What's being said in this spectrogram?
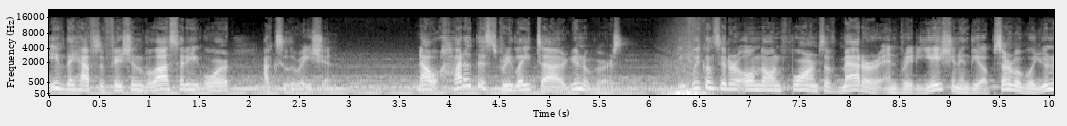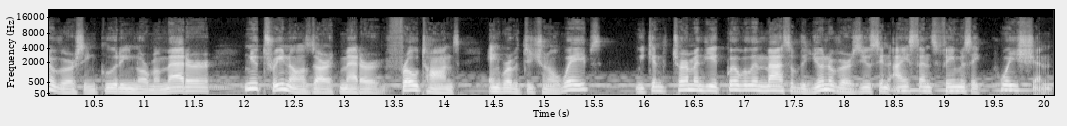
if they have sufficient velocity or acceleration. Now, how does this relate to our universe? If we consider all known forms of matter and radiation in the observable universe, including normal matter, neutrinos, dark matter, photons, and gravitational waves, we can determine the equivalent mass of the universe using Einstein's famous equation.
